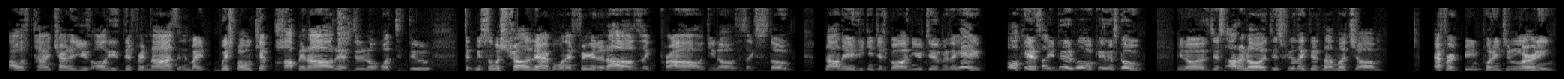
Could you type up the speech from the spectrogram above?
I was t- trying to use all these different knots, and my wishbone kept popping out, and I didn't know what to do. It took me so much trial and error, but when I figured it out, I was like proud, you know, just like stoked. Nowadays, you can just go on YouTube and be like, "Hey, okay, that's how you do it. Oh, okay, let's go." You know, it's just I don't know. I just feel like there's not much um, effort being put into learning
